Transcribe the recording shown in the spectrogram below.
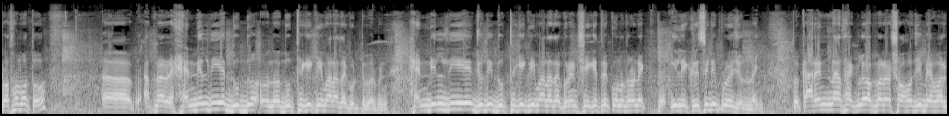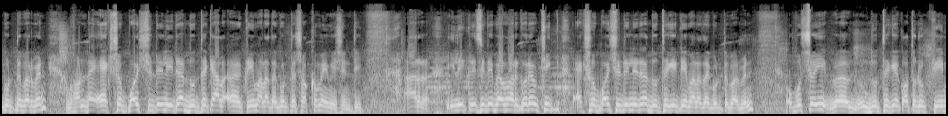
প্রথমত আপনার হ্যান্ডেল দিয়ে দুধ দুধ থেকে ক্রিম আলাদা করতে পারবেন। হ্যান্ডেল দিয়ে যদি দুধ থেকে ক্রিম আলাদা করেন, সেক্ষেত্রে কোনো ধরনের ইলেকট্রিসিটির প্রয়োজন নাই। তো কারেন্ট না থাকলেও আপনারা সহজেই ব্যবহার করতে পারবেন। ঘন্টায় একশো পঁয়ষট্টি লিটার দুধ থেকে ক্রিম আলাদা করতে সক্ষম এই মেশিনটি। আর ইলেকট্রিসিটি ব্যবহার করেও ঠিক একশো পঁয়ষট্টি লিটার দুধ থেকে ক্রিম আলাদা করতে পারবেন। অবশ্যই দুধ থেকে কতটুকু ক্রিম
